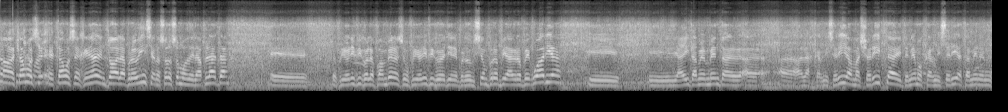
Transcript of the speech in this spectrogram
No, estamos, estamos en general en toda la provincia, nosotros somos de La Plata, eh, el frigorífico Los Pampeanos es un frigorífico que tiene producción propia agropecuaria y, y ahí también venta a, las carnicerías mayoristas y tenemos carnicerías también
